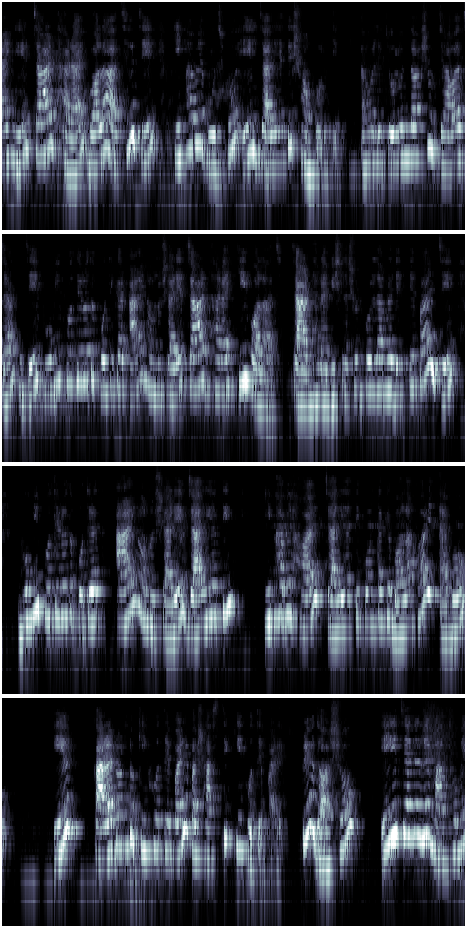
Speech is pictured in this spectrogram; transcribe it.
আইনের চার ধারায় বলা আছে যে কীভাবে বুঝব এই জালিয়াতি সম্পর্কে। তাহলে চলুন দর্শক, যাওয়া যাক যে ভূমি প্রতিরোধ প্রতিকার আইন অনুসারে চার ধারায় কি বলা আছে। চার ধারায় বিশ্লেষণ করলে আমরা দেখতে পাই যে ভূমি প্রতিরোধ প্রতিরোধ আইন অনুসারে জালিয়াতি কীভাবে হয়, জালিয়াতি কোনটাকে বলা হয় এবং এর কারাদণ্ড কি হতে পারে বা শাস্তি কি হতে পারে? প্রিয় দর্শক, এই চ্যানেলের মাধ্যমে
